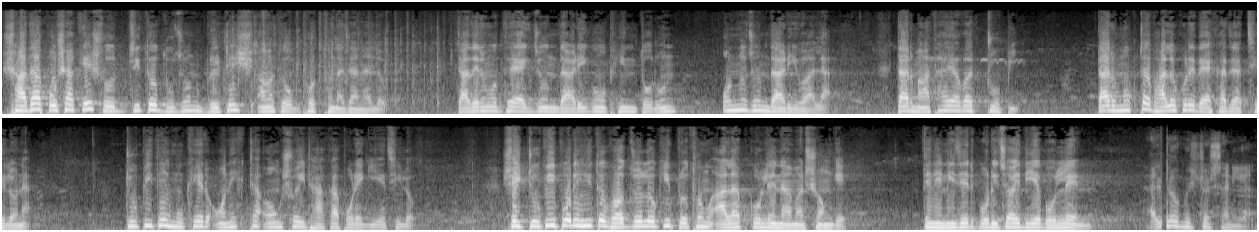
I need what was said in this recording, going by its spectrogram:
সাদা পোশাকে সজ্জিত দুজন ব্রিটিশ আমাকে অভ্যর্থনা জানালো। তাদের মধ্যে একজন দাড়ি গোঁফিন তরুণ, অন্যজন দাড়িওয়ালা। তার মাথায় আবার টুপি। তার মুখটা ভালো করে দেখা যাচ্ছিল না। টুপিতে মুখের অনেকটা অংশই ঢাকা পড়ে গিয়েছিল। সেই টুপি পরিহিত ভদ্রলোকই প্রথম আলাপ করলেন আমার সঙ্গে। তিনি নিজের পরিচয় দিয়ে বললেন হ্যালো মিস্টার সানিয়াল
